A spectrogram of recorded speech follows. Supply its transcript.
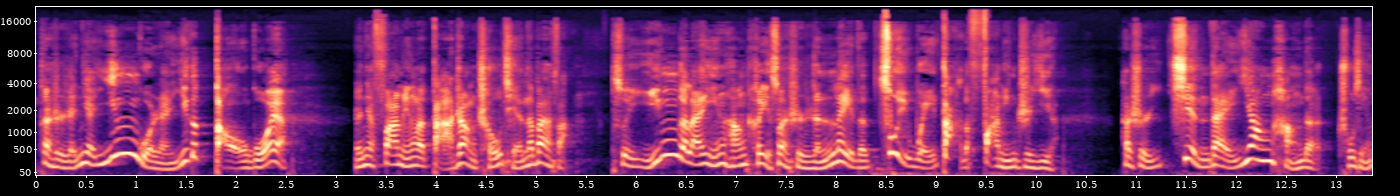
但是人家英国人一个岛国呀，人家发明了打仗筹钱的办法，所以英格兰银行可以算是人类的最伟大的发明之一啊。它是现代央行的雏形，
